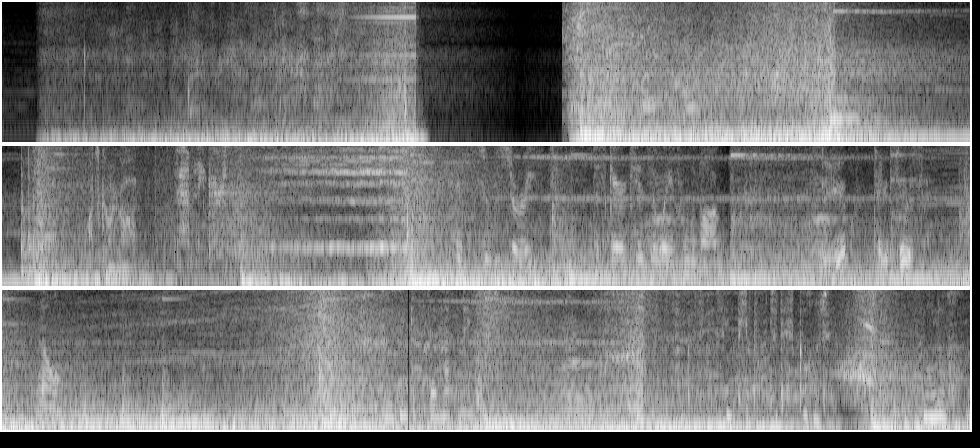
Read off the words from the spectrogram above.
From. Do you? Take it seriously. No. Do you think it's still happening? Sacrificing people to this god. Moloch.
